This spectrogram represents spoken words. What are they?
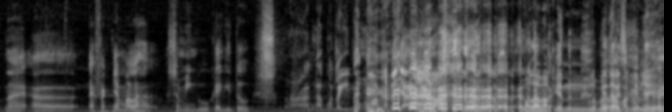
Nah eh, efeknya malah seminggu kayak gitu "Ah, nggak kuat lagi gua mau makan aja. Malah makin lebih Malah dari sebelumnya ya.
